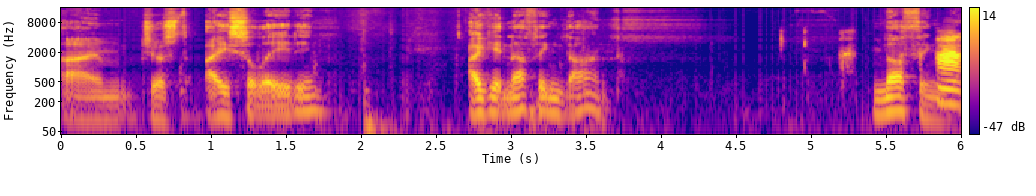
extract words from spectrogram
I'm just isolating, I get nothing done. Nothing. Hmm.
